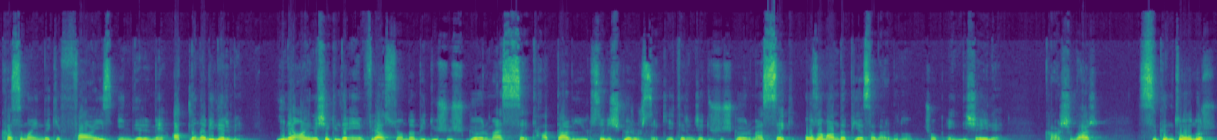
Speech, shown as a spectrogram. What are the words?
Kasım ayındaki faiz indirimi atlanabilir mi? Yine aynı şekilde enflasyonda bir düşüş görmezsek, hatta bir yükseliş görürsek, yeterince düşüş görmezsek o zaman da piyasalar bunu çok endişeyle karşılar. Sıkıntı olur.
